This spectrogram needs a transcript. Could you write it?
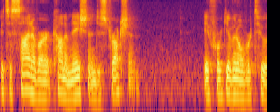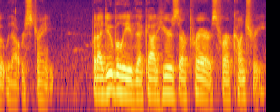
it's a sign of our condemnation and destruction if we're given over to it without restraint. But I do believe that God hears our prayers for our country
